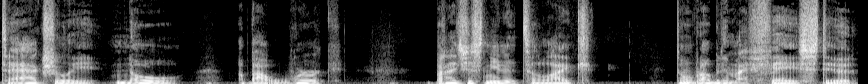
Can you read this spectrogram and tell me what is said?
to actually know about work. But I just need it to, like, don't rub it in my face, dude.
